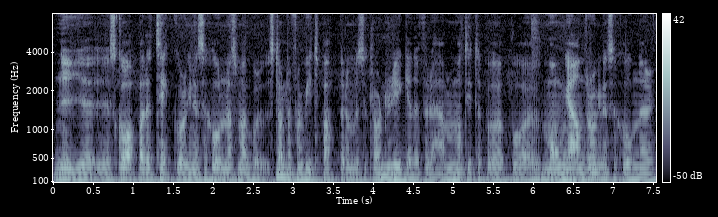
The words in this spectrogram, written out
nyskapade techorganisationerna som har startat mm. från vitt papper, de är såklart mm. riggade för det här. Men om man tittar på, på många andra organisationer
